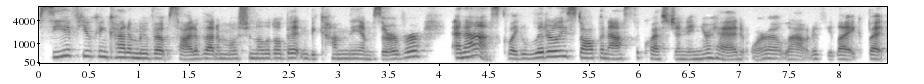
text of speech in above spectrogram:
see if you can kind of move outside of that emotion a little bit and become the observer and ask, like literally stop and ask the question in your head or out loud if you like, but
